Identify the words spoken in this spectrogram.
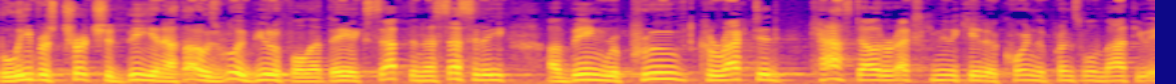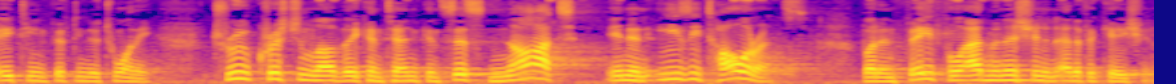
believers church should be. And I thought it was really beautiful that they accept the necessity of being reproved, corrected, cast out, or excommunicated according to the principle of Matthew 18, 15 to 20. True Christian love, they contend, consists not in an easy tolerance, but in faithful admonition and edification.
